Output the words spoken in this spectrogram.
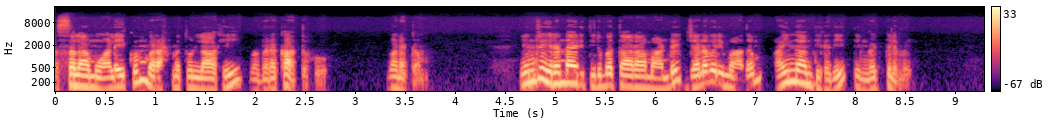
அஸ்ஸலாமு அலைக்கும் வரஹ்மத்துல்லாஹி வபரகாத்துஹு. வணக்கம். இன்று இரண்டாயிரத்தி இருபத்தாறாம் ஆண்டு ஜனவரி மாதம் ஐந்தாம் திகதி திங்கட்கிழமை.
